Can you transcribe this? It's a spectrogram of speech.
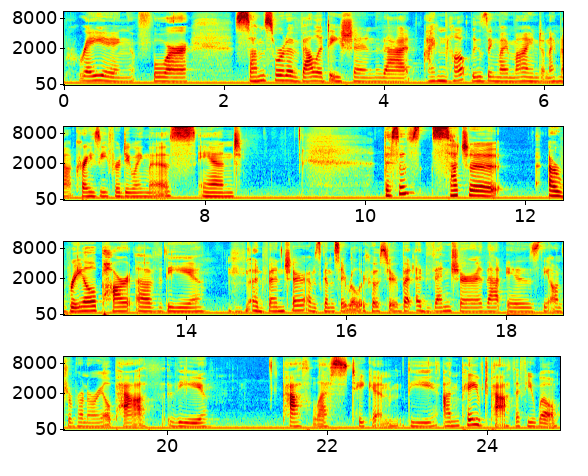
praying for some sort of validation that I'm not losing my mind and I'm not crazy for doing this. And this is such a a real part of the adventure. I was going to say roller coaster, but adventure that is the entrepreneurial path, the path less taken, the unpaved path, if you will,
